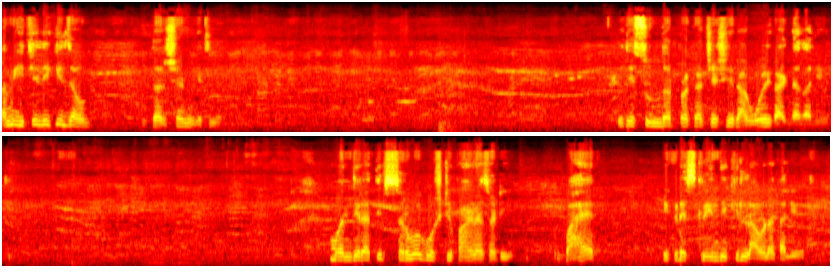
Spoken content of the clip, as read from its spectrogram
आम्ही इथे देखील जाऊन दर्शन घेतलं. इथे सुंदर प्रकारची अशी रांगोळी काढण्यात आली होती. मंदिरातील सर्व गोष्टी पाहण्यासाठी बाहेर इकडे स्क्रीन देखील लावण्यात आली होती.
